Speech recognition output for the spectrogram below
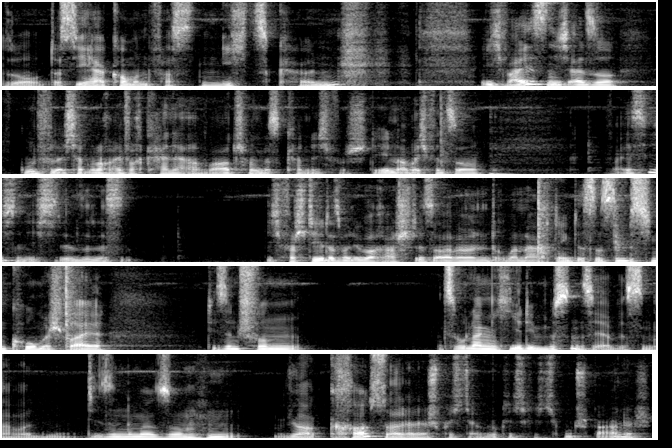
So, dass sie herkommen und fast nichts können? Ich weiß nicht, also gut, vielleicht hat man auch einfach keine Erwartung, das kann ich verstehen, aber ich finde so, weiß ich nicht. Also das, ich verstehe, dass man überrascht ist, aber wenn man darüber nachdenkt, ist das ein bisschen komisch, weil die sind schon so lange hier, die müssen es ja wissen, aber die sind immer so, hm, ja krass, Alter, der spricht ja wirklich richtig gut Spanisch.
